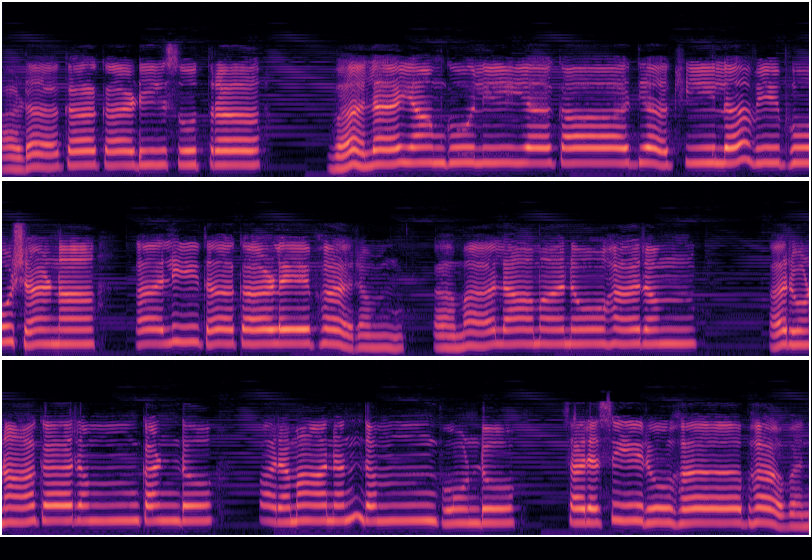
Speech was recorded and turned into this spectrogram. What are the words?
कडककडिसुत्र वलयाङ्गुलीयकाद्यखिलविभूषण कलितकळेभरं कमला करुणाकरं कण्डु परमानन्दं पूण्डु പൂണ്ടു സരസിരുഹ ഭവൻ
